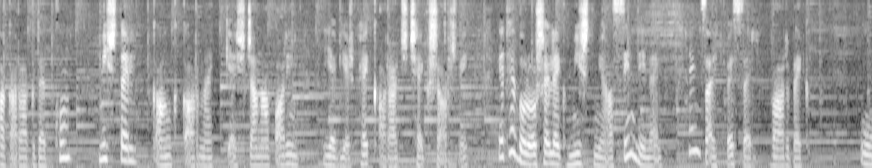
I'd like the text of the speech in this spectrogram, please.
Հակառակ դեպքում միշտ էլ կանգ կառնեք կես ճանապարհին եւ երբեք առաջ չեք շարժվի։ Եթե որոշել եք միշտ միասին լինել, հենց այդպես էլ վարվեք ու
